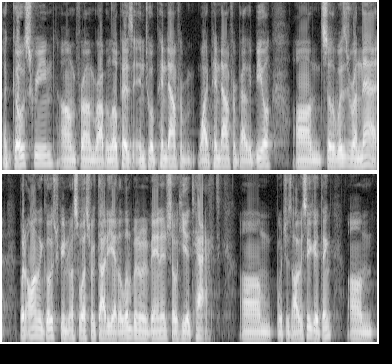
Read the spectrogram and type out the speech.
a go screen um, from Robin Lopez into a pin down for wide pin down for Bradley Beal. Um, so the Wizards run that, but on the go screen, Russell Westbrook thought he had a little bit of an advantage, so he attacked, um, which is obviously a good thing. Um,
